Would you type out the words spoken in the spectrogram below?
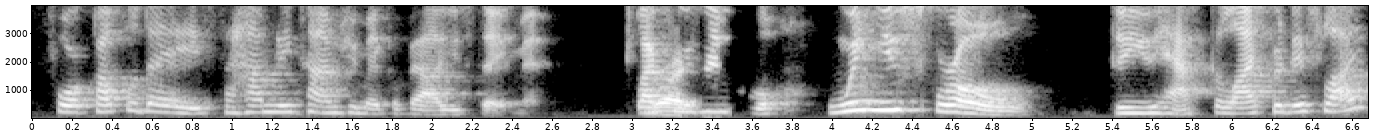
for a couple days to how many times you make a value statement. Like, right. for example, when you scroll, do you have to like or dislike?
